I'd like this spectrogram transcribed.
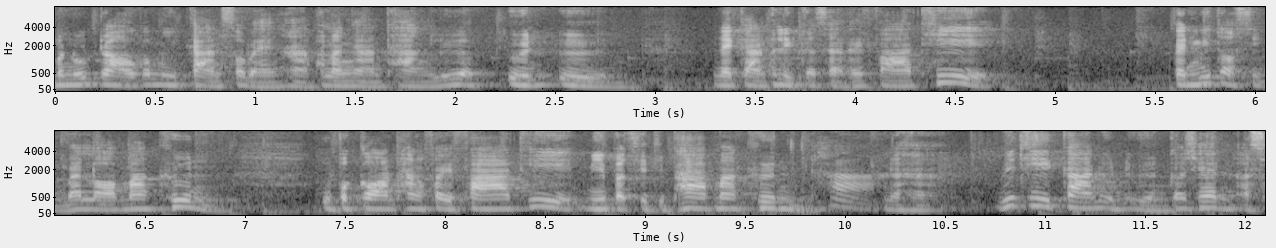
มนุษย์เราก็มีการแสวงหาพลังงานทางเลือกอื่น ๆ ในการผลิตกระแสไฟฟ้าที่เป็นมิตรต่อสิ่งแวดล้อมมากขึ้น อุปกรณ์ทางไฟฟ้าที่มีประสิทธิภาพมากขึ้นค่ะนะฮะวิธีการอื่นๆ ก็เช่นโซ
